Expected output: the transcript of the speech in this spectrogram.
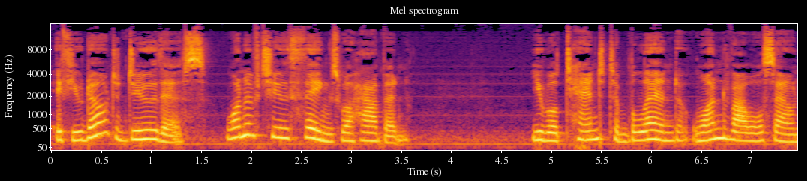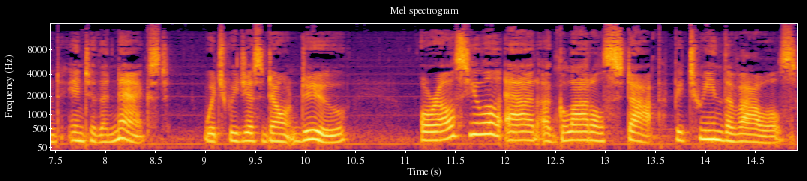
If you don't do this, one of two things will happen. You will tend to blend one vowel sound into the next, which we just don't do, or else you will add a glottal stop between the vowels.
